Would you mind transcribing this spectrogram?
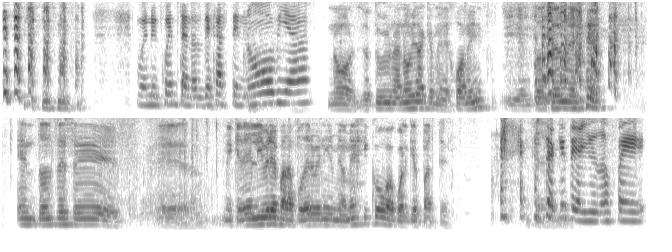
bueno, y cuéntanos, ¿dejaste novia? No, yo tuve una novia que me dejó a mí y entonces me, entonces es, eh, me quedé libre para poder venirme a México o a cualquier parte. O sea, que te ayudó, fue...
